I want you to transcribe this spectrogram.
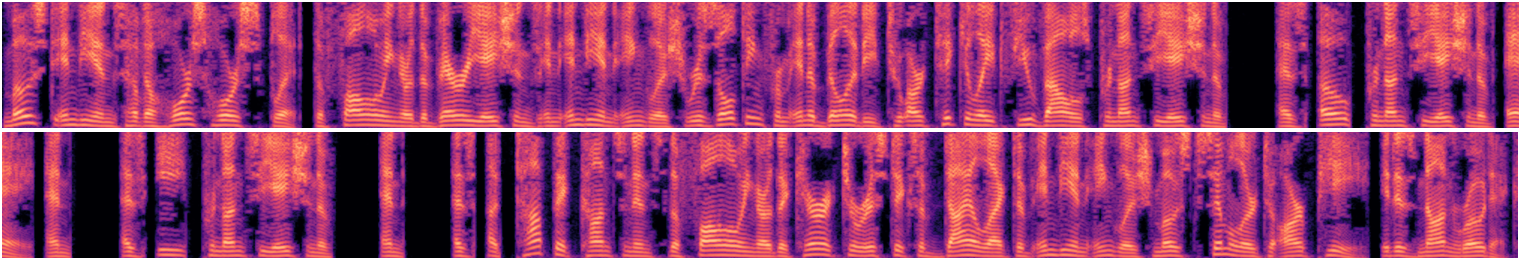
Most Indians have a horse-horse split. The following are the variations in Indian English resulting from inability to articulate few vowels pronunciation of as o, pronunciation of a, and as e, pronunciation of as, a, topic consonants The following are the characteristics of dialect of Indian English most similar to RP, it is non-rhotic.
